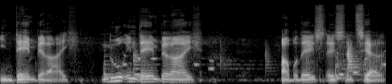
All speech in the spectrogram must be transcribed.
in dem Bereich, nur in dem Bereich, aber der ist essentiell.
